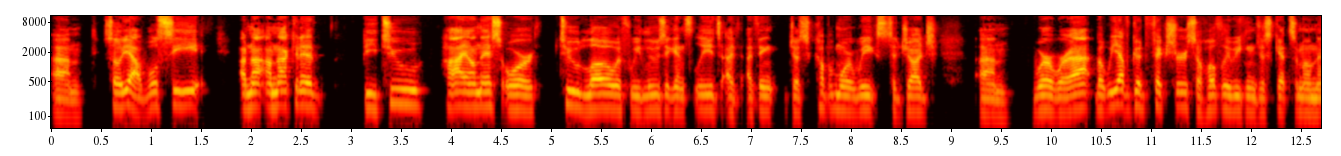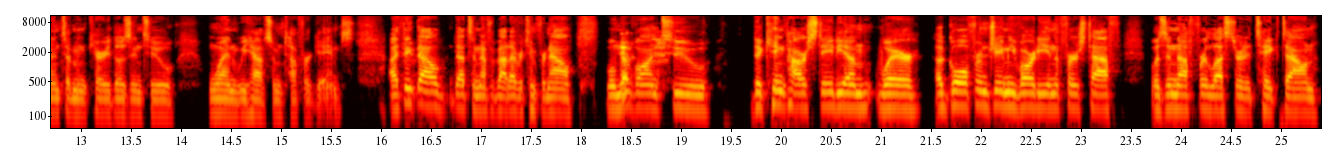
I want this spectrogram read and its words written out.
Um, so yeah, we'll see. I'm not. I'm not going to be too high on this or too low if we lose against Leeds. I, I think just a couple more weeks to judge um, where we're at, but we have good fixtures, so hopefully we can just get some momentum and carry those into when we have some tougher games. I think that that's enough about Everton for now. We'll yep. move on to the King Power Stadium, where a goal from Jamie Vardy in the first half was enough for Leicester to take down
